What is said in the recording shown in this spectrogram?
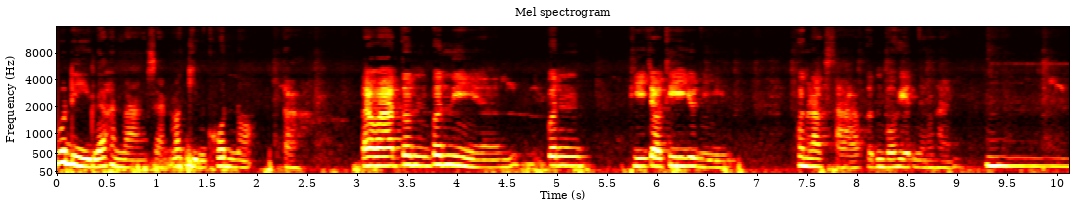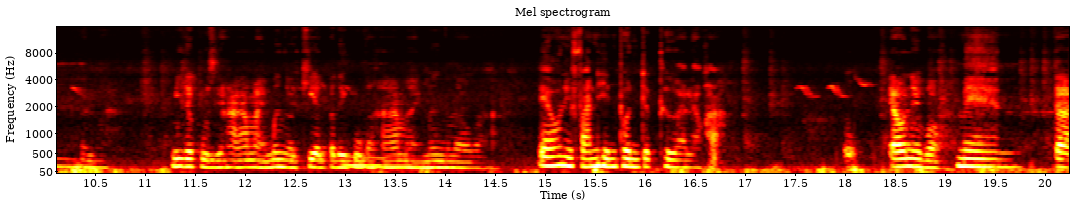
บ่ดีแล้วหันวางสันมากินคนเนาะจ้ะแต่ว่าต้นเพิ่นนี่เพิ่นผีเจ้าที่อยู่นี่เพิ่นรักษาเพิ่นบ่เฮ็ดหยังให้อืมเพิ่นว่ามีแต่กูสิหาใหม่มึงก็เครียดไปเลยกูก็หาใหม่มึงแล้วว่า แอลนี่ฝันเห็นเพิ่นจักเทื่อแล้วค่ะ แอลนี่บ่แมนจ้ะ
